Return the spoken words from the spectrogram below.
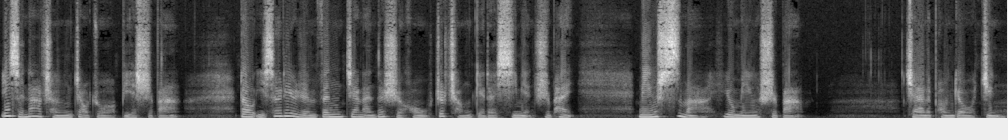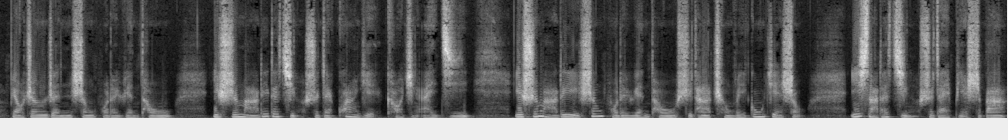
因此那城叫做别是巴。到以色列人分迦南的时候，这城给了西缅支派，名士马，又名示巴。亲爱的朋友，井表征人生活的源头。以实玛利的井是在旷野，靠近埃及。以实玛利生活的源头使他成为弓箭手。以撒的井是在别是巴，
